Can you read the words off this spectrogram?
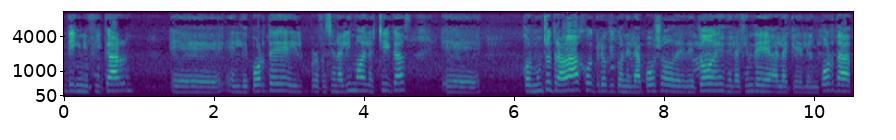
dignificar eh, el deporte y el profesionalismo de las chicas. Eh, con mucho trabajo, creo que con el apoyo de, todos, de la gente a la que le importa,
